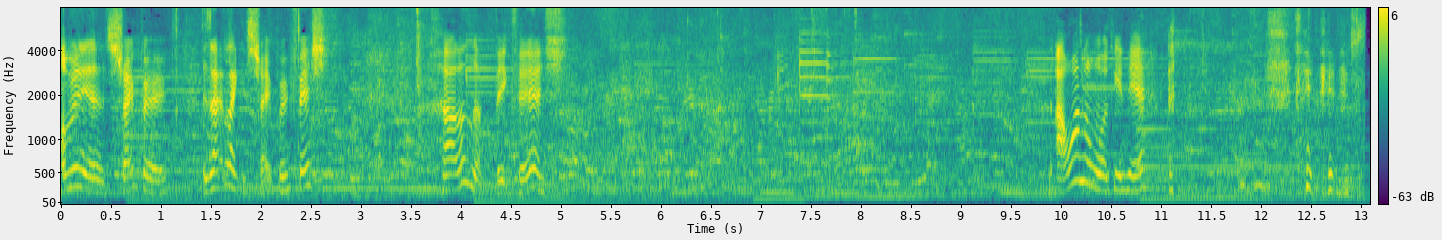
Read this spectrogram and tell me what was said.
I mean, a striper. Is that like a striper fish? Oh, those are big fish. I want to work in here.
